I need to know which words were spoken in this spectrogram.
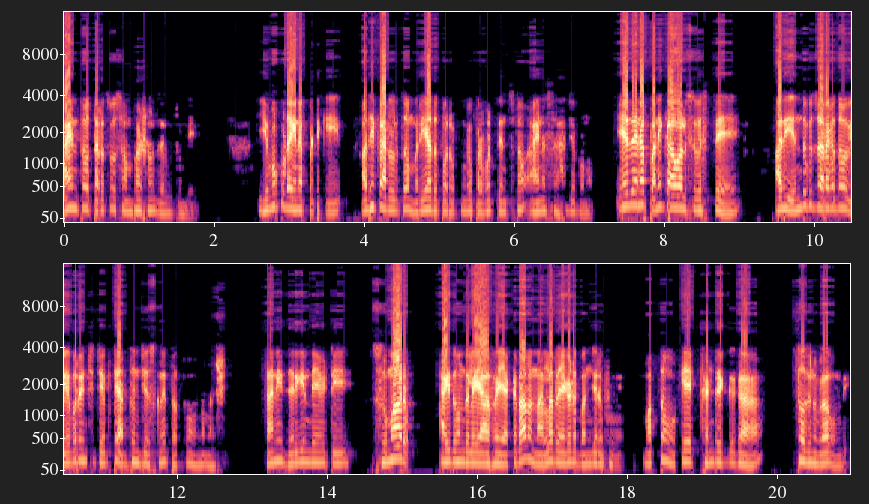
ఆయనతో తరచూ సంభాషణ జరుగుతుంది. యువకుడైనప్పటికీ అధికారులతో మర్యాదపూర్వకంగా ప్రవర్తించడం ఆయన సహజ గుణం. ఏదైనా పని కావాల్సి వస్తే అది ఎందుకు జరగదో వివరించి చెప్తే అర్థం చేసుకునే తత్వం ఉన్న మనిషి. కానీ జరిగిందేమిటి? సుమారు ఐదు వందల యాభై ఎకరాల నల్లరేగడి బంజరు భూమి మొత్తం ఒకే ఖండ్రికగా చదునుగా ఉంది.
